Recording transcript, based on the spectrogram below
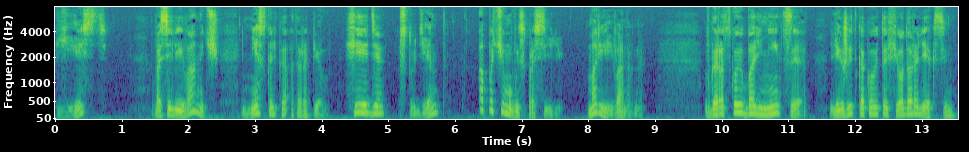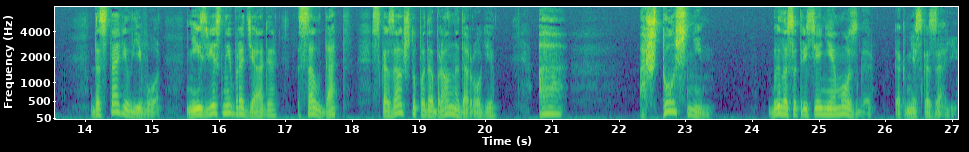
Есть?» Василий Иванович несколько оторопел. «Федя, студент. А почему вы спросили?» «Мария Ивановна, в городской больнице лежит какой-то Федор Алексин. Доставил его неизвестный бродяга, солдат, сказал, что подобрал на дороге. А, а что с ним? Было сотрясение мозга, как мне сказали.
